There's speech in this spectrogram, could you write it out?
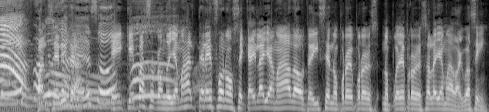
teléfono. Parcerita, Eso. eh, ¿qué pasó? Cuando llamas al teléfono, ¿se cae la llamada o te dice no puede, progres- no puede progresar la llamada? Algo así.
